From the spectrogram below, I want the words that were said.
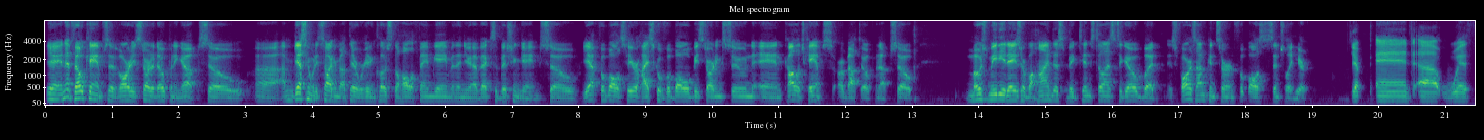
Yeah, NFL camps have already started opening up. So uh, I'm guessing what he's talking about there, we're getting close to the Hall of Fame game, and then you have exhibition games. So yeah, football is here. High school football will be starting soon, and college camps are about to open up. So most media days are behind us. Big Ten still has to go, but as far as I'm concerned, football is essentially here. Yep, and uh, with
